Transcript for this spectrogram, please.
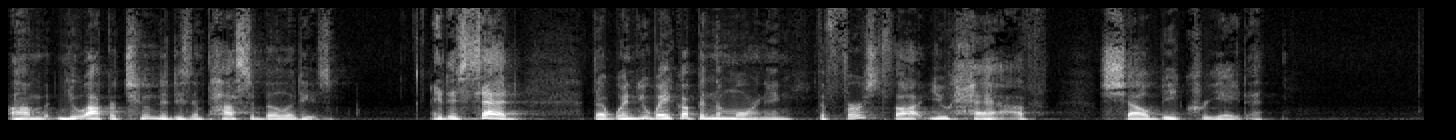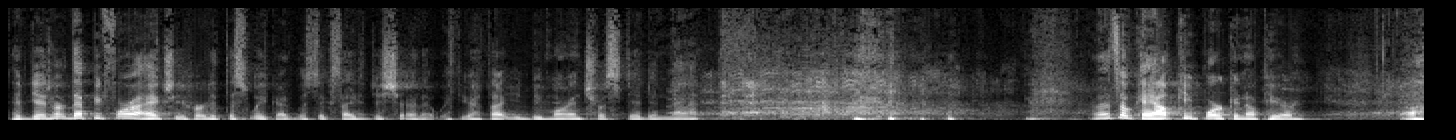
um, new opportunities and possibilities. It is said that when you wake up in the morning, the first thought you have shall be created. Have you heard that before? I actually heard it this week. I was excited to share that with you. I thought you'd be more interested in that. That's okay. I'll keep working up here. Uh,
